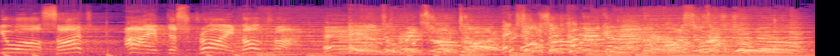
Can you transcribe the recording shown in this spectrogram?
You all saw it. I've destroyed Voltron. Hail to Prince Lotor! Exalted Commander, of the Forces of Doom!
